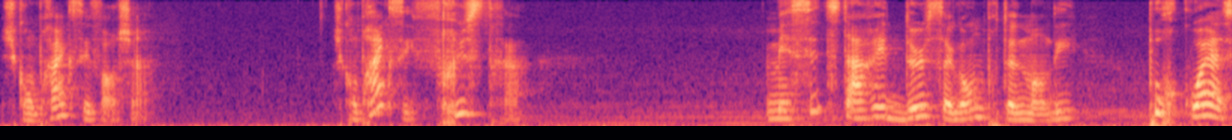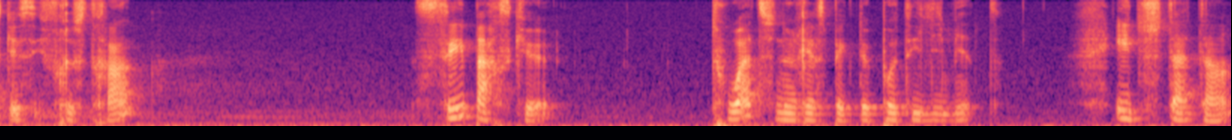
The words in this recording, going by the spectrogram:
Je comprends que c'est fâchant. Je comprends que c'est frustrant. Mais si tu t'arrêtes deux secondes pour te demander pourquoi est-ce que c'est frustrant, c'est parce que toi, tu ne respectes pas tes limites. Et tu t'attends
